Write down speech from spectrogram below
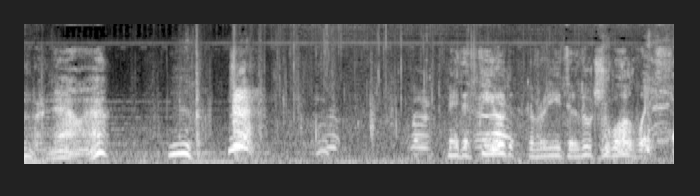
Remember now, huh? May the field of reeds elude you always.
